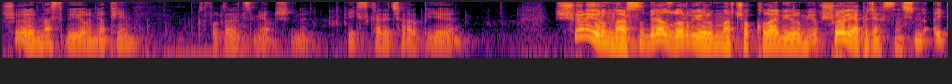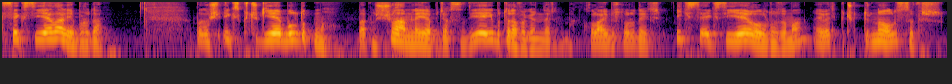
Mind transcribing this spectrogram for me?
Şöyle nasıl bir yorum yapayım? Kafa karıştırmayalım şimdi. x kare çarpı y. Şöyle yorumlarsınız. Biraz zor bir yorum var. Çok kolay bir yorum yok. Şöyle yapacaksınız. Şimdi x eksi y var ya burada. Bakın şu x küçük y bulduk mu? Bakın şu hamleyi yapacaksınız. Y'yi bu tarafa gönderin. Bak, kolay bir soru değil. X eksi y oldu o zaman. Evet küçüktür ne oldu? Sıfır.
